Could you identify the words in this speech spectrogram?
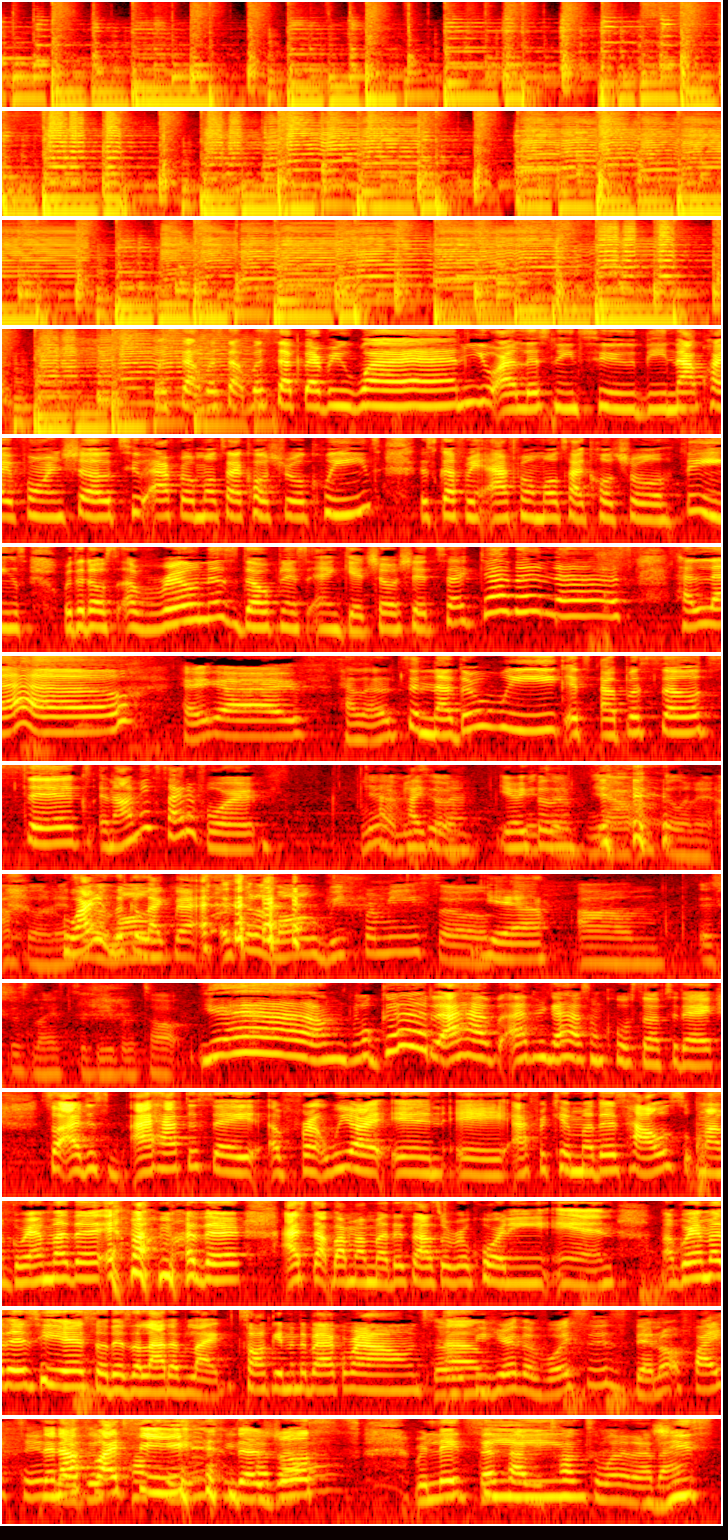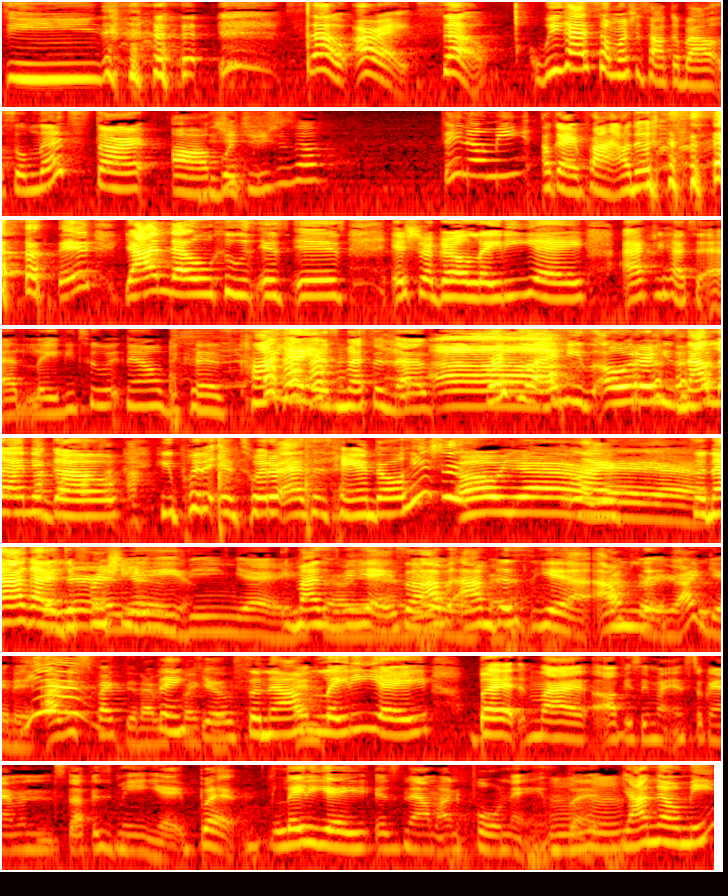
What's up, what's up, what's up, everyone? You are listening to the Not Quite Foreign Show, two Afro multicultural queens discovering Afro multicultural things with a dose of realness, dopeness, and get your shit togetherness. Hello. Hey guys. Hello, it's another week. It's episode six, and I'm excited for it. Yeah, me How too. feeling? You how you Me feeling? too. Yeah, I'm feeling it. I'm feeling it. Why are you looking long- like that? it's been a long week for me, so Yeah. um, it's just nice to be able to talk. Yeah, um, well, good. I have. I think I have some cool stuff today. So I just, I have to say up front, we are in a African mother's house. My grandmother and my mother. I stopped by my mother's house. We're recording, and my grandmother is here. So there's a lot of like talking in the background. So Um, if you hear the voices, they're not fighting. they're not just talking fighting. They're other. just relating. That's how we talk to one another. Justine. so, all right. So we got so much to talk about. So let's start off Did you with. introduce yourself? They know me. Okay, fine. I'll do it. Y'all know who this is. It's your girl, Lady Ye. I actually had to add Lady to it now because Kanye is messing up. First of all, he's older. He's not letting it go. He put it in Twitter as his handle. He's just. Oh yeah, Like, yeah, yeah, so now I yours is differentiate. Being yay. Mine's so, being yeah, Ye. So I'm. I'm just, yeah. I'm I, li- I get it. Yeah. I respect it. I Thank you. it. So now I'm And- Lady Ye, but my obviously my Instagram and stuff is me Ye. But Lady Ye is now my full name. Mhm. But Mm-hmm. y'all know me,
